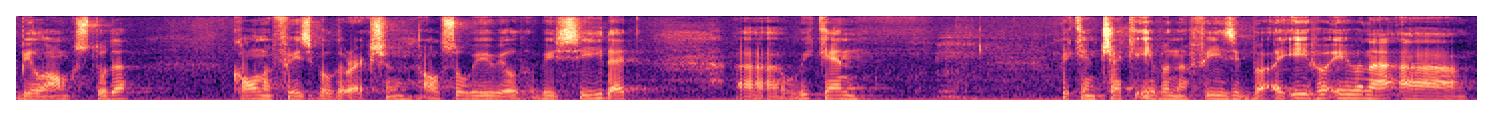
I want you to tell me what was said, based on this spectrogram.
belongs to the cone of feasible direction. Also, we will we see that uh, we can we can check even a feasible even even a, a,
